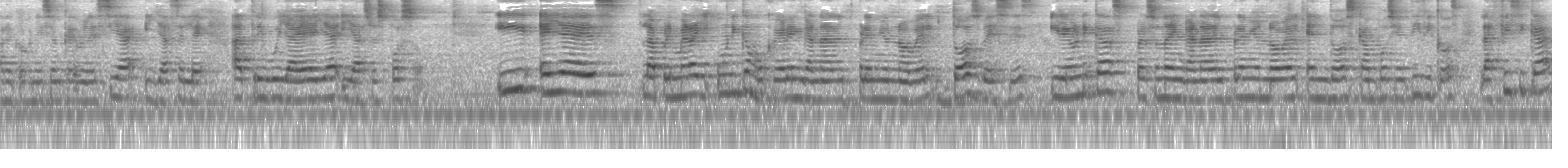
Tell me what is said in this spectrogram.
recognición que merecía y ya se le atribuye a ella y a su esposo. Y ella es la primera y única mujer en ganar el premio Nobel dos veces y la única persona en ganar el premio Nobel en dos campos científicos, la física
